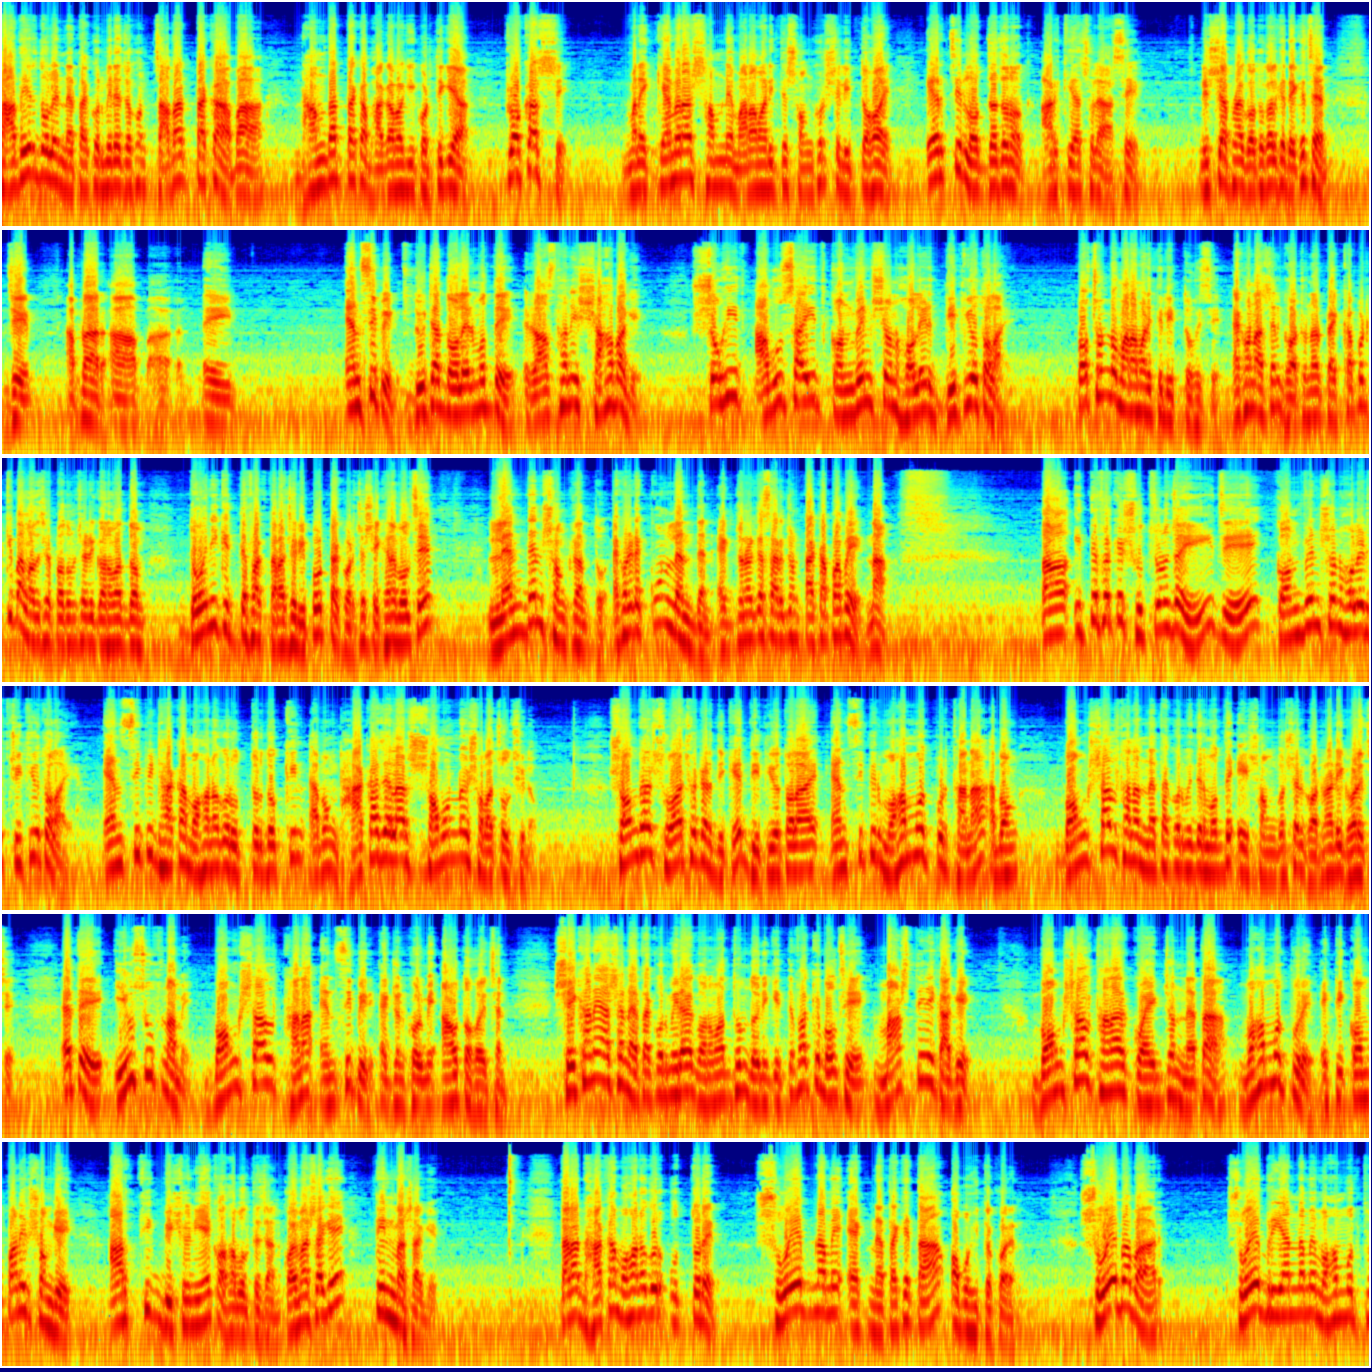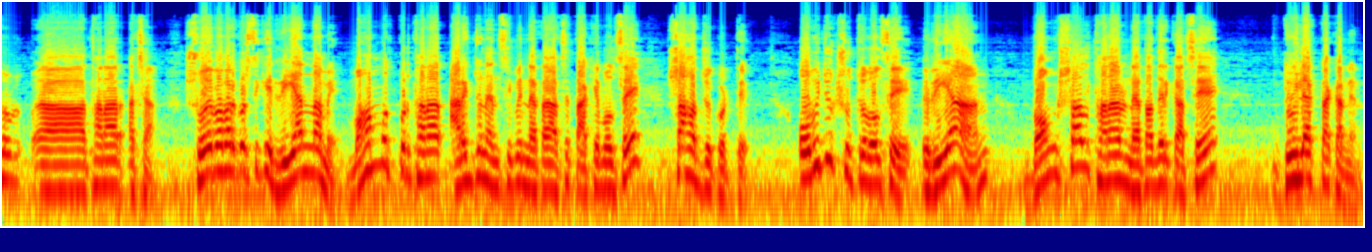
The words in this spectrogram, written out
তাদের দলের নেতাকর্মীরা যখন চাঁদার টাকা বা ধান্দার টাকা ভাগাভাগি করতে গিয়া প্রকাশ্যে মানে ক্যামেরার সামনে মারামারিতে সংঘর্ষে লিপ্ত হয়, এর চেয়ে লজ্জাজনক আর কি আসলে আসে? নিশ্চয়ই আপনারা গতকালকে দেখেছেন যে আপনার এই এনসিপির দুইটা দলের মধ্যে রাজধানীর শাহবাগে শহীদ আবু সাইদ কনভেনশন হলের দ্বিতীয় তলায় প্রচণ্ড মারামারিতে লিপ্ত হয়েছে। এখন আসেন ঘটনার প্রেক্ষাপট কি বাংলাদেশের প্রথম সারি গণমাধ্যম দৈনিক ইত্তেফাক তারা যে রিপোর্টটা করছে সেখানে বলছে, লেনদেন সংক্রান্ত, এখন এটা কোন লেনদেন? একজনের কাছে আরেকজন টাকা পাবে? না। ইত্তেফাকের সূত্র অনুযায়ী যে কনভেনশন হলের তৃতীয় তলায় এনসিপি ঢাকা মহানগর উত্তর দক্ষিণ এবং ঢাকা জেলার সমন্বয় সভা চলছিল। সন্ধ্যা সোয়া ছটার দিকে দ্বিতীয় তলায় এনসিপির মোহাম্মদপুর থানা এবং বংশাল থানার নেতাকর্মীদের মধ্যে এই সংঘর্ষের ঘটনাটি ঘটেছে। এতে ইউসুফ নামে বংশাল থানা এনসিপির একজন কর্মী আহত হয়েছেন। সেখানে আসা নেতাকর্মীরা গণমাধ্যম দৈনিক ইত্তেফাককে বলছে, মাস তিনেক আগে বংশাল থানার কয়েকজন নেতা মোহাম্মদপুরে একটি কোম্পানির সঙ্গে আর্থিক বিষয় নিয়ে কথা বলতে যান। কয় মাস আগে? তিন মাস আগে। তারা ঢাকা মহানগর উত্তরের শোয়েব নামে এক নেতাকে তা অবহিত করেন। শোয়েব আবার, শোয়েব রিয়ান নামে মোহাম্মদপুর থানার আচ্ছা শোয়েব আবার করছে কি? রিয়ান নামে মোহাম্মদপুর থানার আরেকজন এনসিপির নেতা আছে, তাকে বলছে সাহায্য করতে। অভিযোগ সূত্র বলছে, রিয়ান বংশাল থানার নেতাদের কাছে দুই লাখ টাকা নেন।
